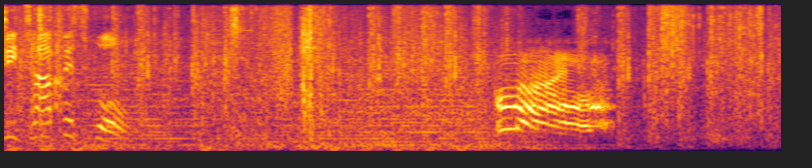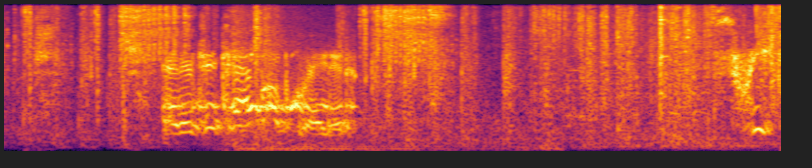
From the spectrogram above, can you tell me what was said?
Energy tap is full. Mine. Energy tap upgraded. Sweet.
